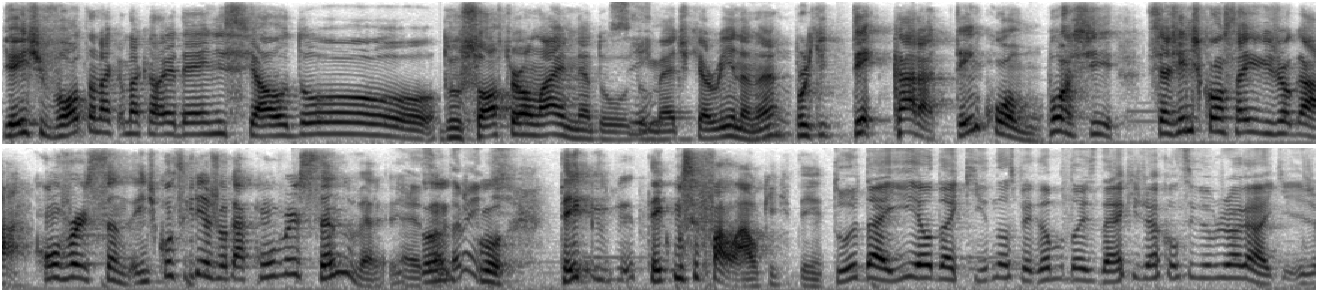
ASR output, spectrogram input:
E a gente volta na, naquela ideia inicial do, do software online, né? Do, do Magic Arena, né? Porque, tem, cara, tem como. Pô, se, se a gente consegue jogar conversando, a gente conseguiria jogar conversando, velho. É, Então, exatamente. tipo, tem, tem como você falar o que que tem. Tu daí, eu daqui, nós pegamos dois decks e já conseguimos jogar aqui.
